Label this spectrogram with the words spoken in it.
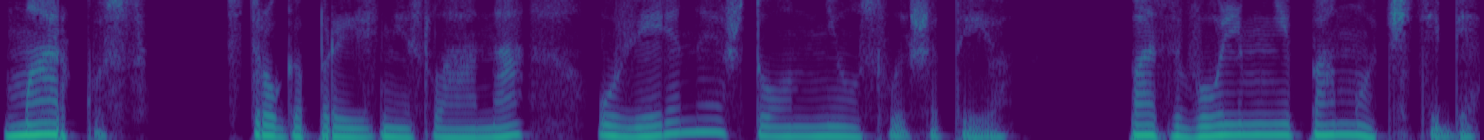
«Маркус!» Строго произнесла она, уверенная, что он не услышит ее. Позволь мне помочь тебе.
